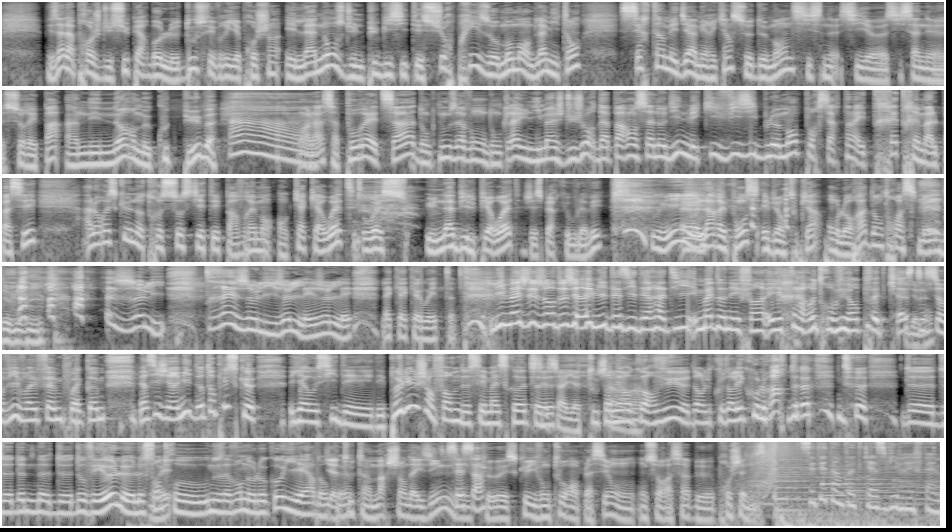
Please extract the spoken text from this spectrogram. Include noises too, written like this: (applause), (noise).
mais à l'approche du Super Bowl le 12 février prochain et l'annonce d'une publicité surprise au moment de la mi-temps, certains médias américains se demandent si, si, euh, si, ça ne serait pas un énorme coup de pub. Ah. Voilà, ça pourrait être ça. Donc nous avons donc là une image du jour d'apparence anodine, mais qui visiblement pour certains est très très mal passée. Alors est-ce que notre société part vraiment en cacahuète ou est-ce une habile pirouette J'espère que vous l'avez. Oui. Euh, la réponse, eh bien en tout cas, on l'aura dans trois semaines, Dominique. (laughs) (laughs) Joli, très joli, je l'ai, je l'ai, la cacahuète. L'image du jour de Jérémy Desiderati m'a donné faim et est à retrouver en podcast sur vivrefm.com. Merci Jérémy, d'autant plus que il y a aussi des, des peluches en forme de ces mascottes. C'est ça, il y a tout J'en ai un- encore vu dans, le, cou- dans les couloirs de, de, de, de, de- de- d'OVE, le, le centre où nous avons nos locaux hier. Donc, Il y a euh, tout un merchandising. c'est donc, ça. euh, Est-ce qu'ils vont tout remplacer? On, on saura ça euh, prochainement. C'était un podcast Vivre FM.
